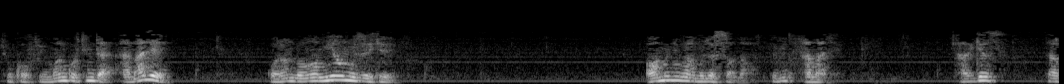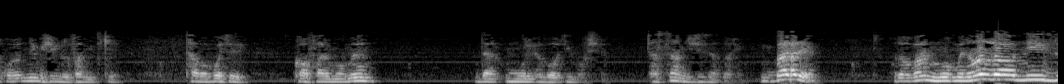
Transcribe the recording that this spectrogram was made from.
چون کفر ایمان گفتیم در عمله قرآن با ما میآموزه که آمنو و عمل صالحات ببین عمله. هرگز در قرآن نمیشه این رو فهمید که تفاوت کافر مؤمن در امور عبادی باشه. اصلا همچین چیز نداریم. بله خداوند مؤمنان را نیز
